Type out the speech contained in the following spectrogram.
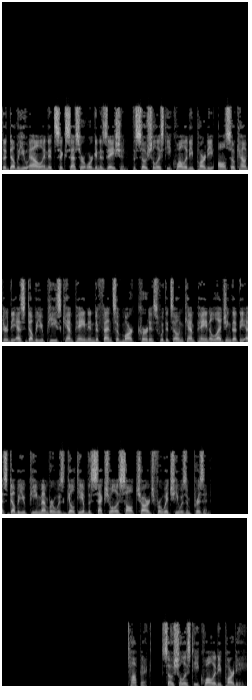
The WL and its successor organization, the Socialist Equality Party, also countered the SWP's campaign in defense of Mark Curtis with its own campaign alleging that the SWP member was guilty of the sexual assault charge for which he was imprisoned. Socialist Equality Party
